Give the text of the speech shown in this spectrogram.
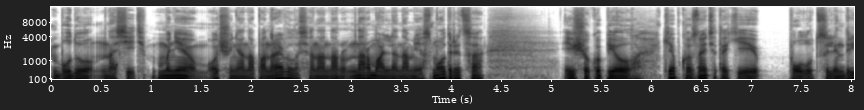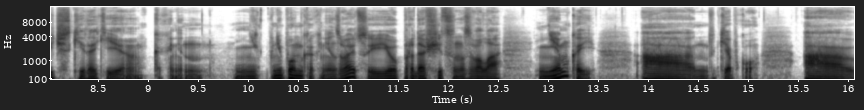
Буду носить. Мне очень она понравилась, она нормально на мне смотрится. Еще купил кепку, знаете, такие полуцилиндрические такие, как они, не, не помню, как они называются, ее продавщица назвала немкой, а кепку, а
